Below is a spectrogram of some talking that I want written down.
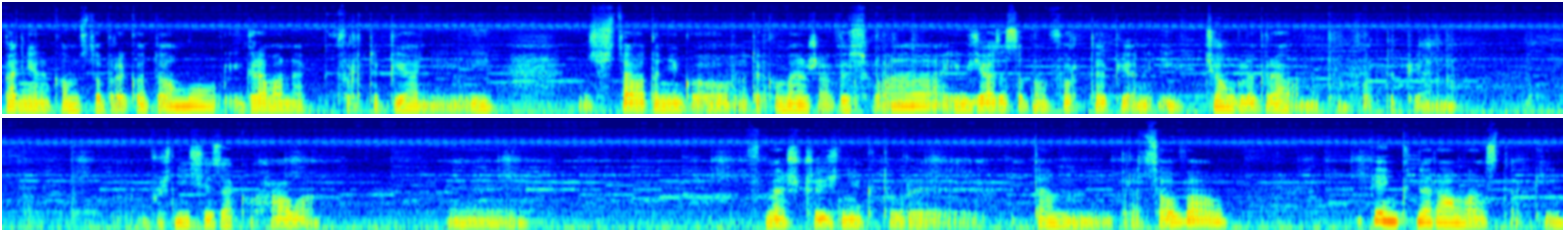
panienką z dobrego domu i grała na fortepianie i została do niego, do tego męża wysłana i wzięła ze sobą fortepian i ciągle grała na tym fortepianie później się zakochała y, w mężczyźnie, który tam pracował. Piękny romans taki.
